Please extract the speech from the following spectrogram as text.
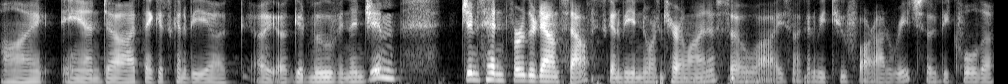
uh, and uh, I think it's going to be a, a, a, good move. And then Jim, Jim's heading further down south. He's going to be in North Carolina, so uh, he's not going to be too far out of reach. So it'd be cool to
